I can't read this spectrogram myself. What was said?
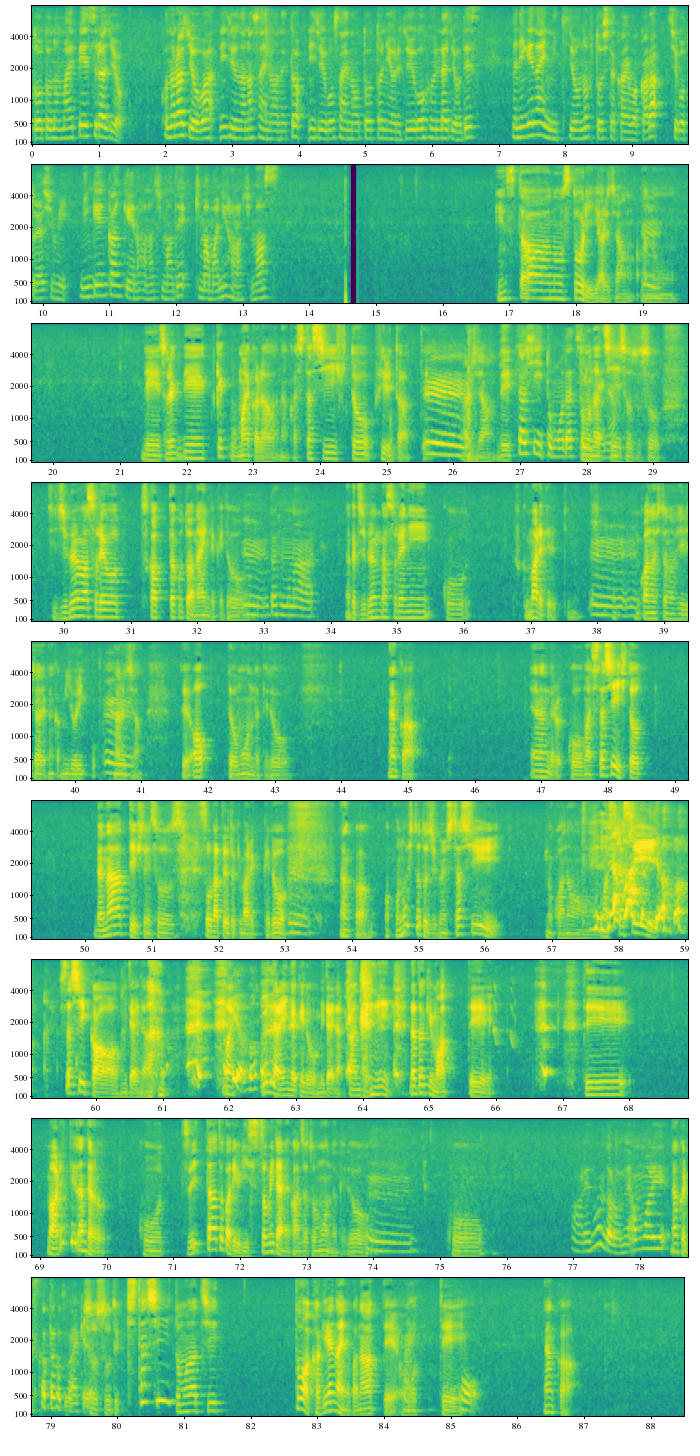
弟のマイペースラジオ。このラジオは27歳の姉と25歳の弟による15分ラジオです。何気ない日常のふとした会話から仕事や趣味人間関係の話まで気ままに話します。インスタのストーリーあるじゃん。あの、うん。でそれで結構前からなんか親しい人フィルターってうん。あるじゃん、で親しい友達友達そうそうそう。で自分はそれを使ったことはないんだけど、うん私もない。なんか自分がそれにこう含まれてるっていうの、うんうんうん。他の人のフィルターでなんか緑っぽくなるじゃん、であって思うんだけどなんかえなんだろうこう、まあ、親しい人だなっていう人にそうそうなってる時もあるけどうん。なんかあこの人と自分親しいのかな、まあ、親しい親しいかみたいな。まあいいんならいいんだけどみたいな感じにな時もあって。で、まあ、あれってなんだろう。こうツイッターとかでいうリストみたいな感じだと思うんだけど、うん。こあれなんだろうね。あんまりうなんか使ったことないけど。そうそう。で親しい友達とは限らないのかなって思って、ほなんか、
